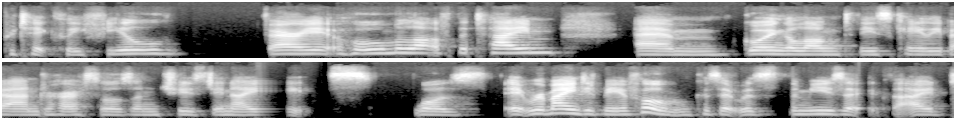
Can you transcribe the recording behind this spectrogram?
particularly feel very at home a lot of the time. Um, going along to these Ceilidh band rehearsals on Tuesday nights was it reminded me of home because it was the music that I'd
